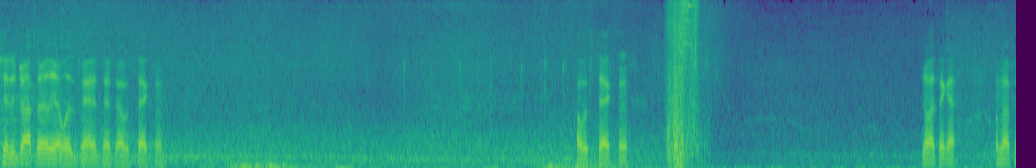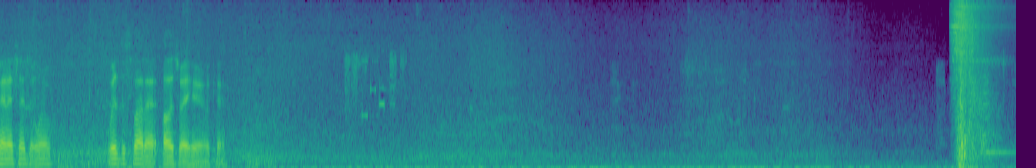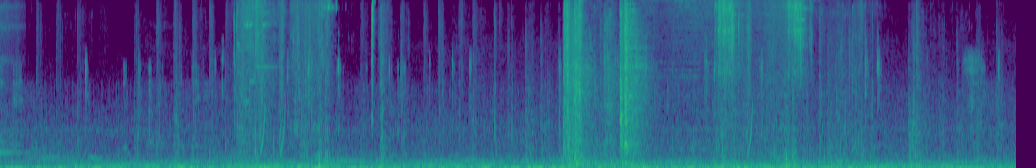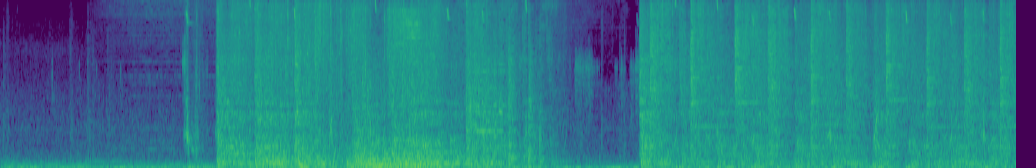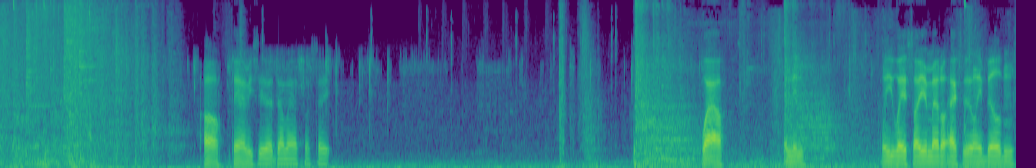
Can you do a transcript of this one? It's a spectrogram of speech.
should have dropped earlier. I wasn't paying attention. I was texting. I was texting. No, I think I... I'm not paying attention. Well, where's the spot at? Oh, it's right here. Okay. Damn, you see that dumbass mistake? Wow. And then when you waste all your metal accidentally building.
